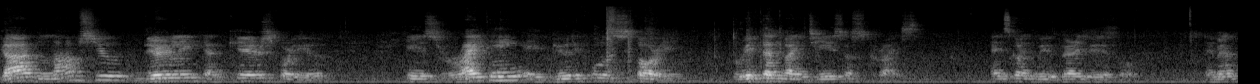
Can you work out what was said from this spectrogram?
God loves you dearly and cares for you. He is writing a beautiful story written by Jesus Christ. And it's going to be very beautiful. Amen?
